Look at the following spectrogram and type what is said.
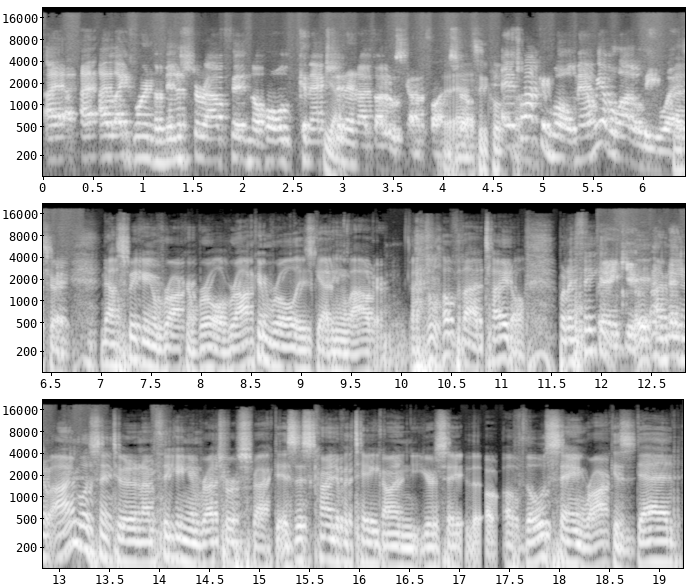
I, I, I like wearing the minister outfit and the whole connection, Yeah. and I thought it was kind of fun. Yeah, so that's a cool it's rock and roll, man. We have a lot of leeway. That's right. Now, speaking of rock and roll, rock and roll is getting louder. I love that title. But I think, Thank you. I mean, I'm listening to it and I'm thinking in retrospect, is this kind of a take on your say of those saying rock is dead?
